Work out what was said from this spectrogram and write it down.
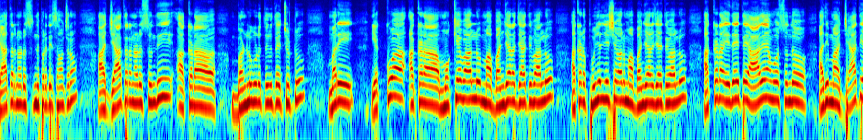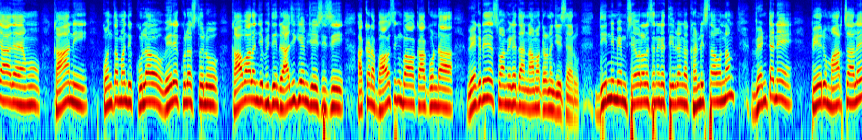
జాతర నడుస్తుంది ప్రతి సంవత్సరం. ఆ జాతర నడుస్తుంది. అక్కడ బండ్లు కూడా తిరుగుతాయి చుట్టూ. మరి ఎక్కువ అక్కడ మొక్కే వాళ్ళు మా బంజారా జాతి వాళ్ళు అక్కడ పూజలు చేసేవాళ్ళు మా బంజారా జాతి వాళ్ళు. అక్కడ ఏదైతే ఆదాయం వస్తుందో అది మా జాతి ఆదాయము. కానీ కొంతమంది కుల వేరే కులస్తులు కావాలని చెప్పి దీన్ని రాజకీయం చేసేసి అక్కడ భావసింగ్ బావ కాకుండా వెంకటేశ్వర స్వామిగా దాన్ని నామకరణం చేశారు. దీన్ని మేము సేవలాలసనగా తీవ్రంగా ఖండిస్తూ ఉన్నాం. వెంటనే పేరు మార్చాలి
